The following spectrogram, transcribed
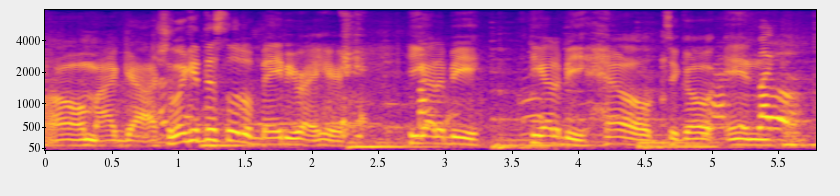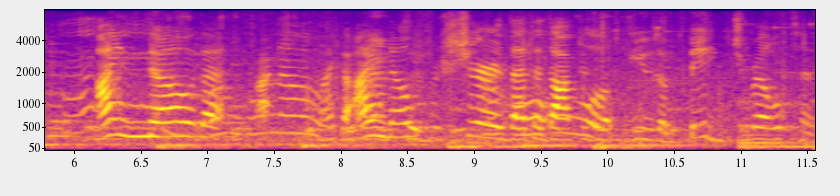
Oh my gosh, look at this little baby right here. He gotta be, he gotta be held to go in. Micah, I know that. I know, Micah. I know for sure that the doctor will use a big drill to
